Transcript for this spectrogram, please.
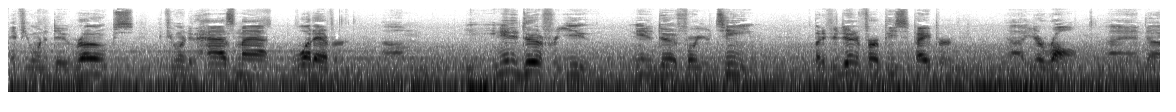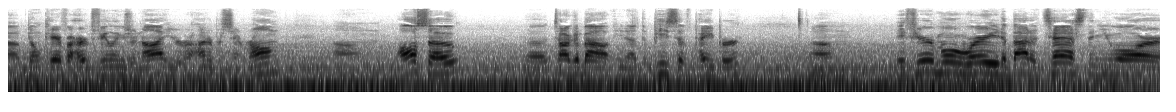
if you want to do ropes, if you want to do hazmat, whatever. Um, you, you need to do it for you. You need to do it for your team. But if you're doing it for a piece of paper, uh, you're wrong. And uh, don't care if I hurt feelings or not, you're 100% wrong. Um, also, uh, talk about you know the piece of paper. Um, if you're more worried about a test than you are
